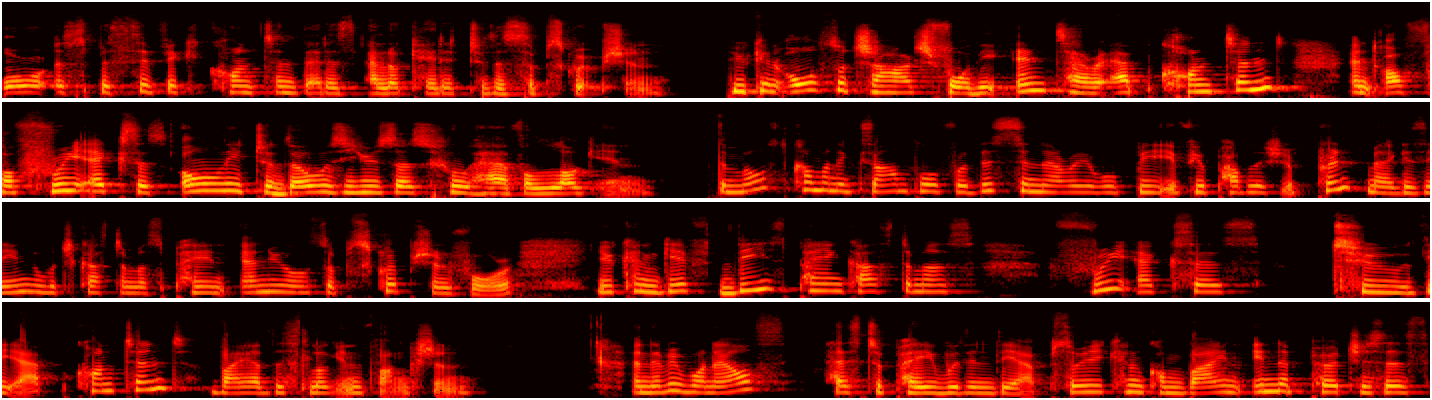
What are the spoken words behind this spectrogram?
or a specific content that is allocated to the subscription. You can also charge for the entire app content and offer free access only to those users who have a login. The most common example for this scenario would be if you publish a print magazine, which customers pay an annual subscription for. You can give these paying customers free access to the app content via this login function. And everyone else has to pay within the app, so you can combine in-app purchases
